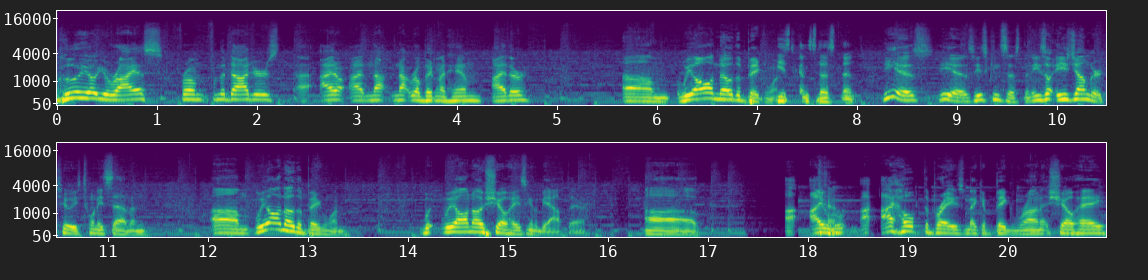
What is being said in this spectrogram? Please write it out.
Julio Urias from from the Dodgers. I, I don't. I'm not not real big on him either. Um, we all know the big one. He's consistent. he is. He is. He's consistent. He's he's younger too. He's 27. Um, we all know the big one. We, we all know Shohei's going to be out there. Uh, I, I I I hope the Braves make a big run at Shohei.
